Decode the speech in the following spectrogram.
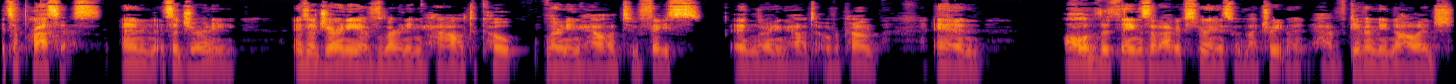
It's a process and it's a journey. It's a journey of learning how to cope, learning how to face and learning how to overcome. And all of the things that I've experienced with my treatment have given me knowledge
